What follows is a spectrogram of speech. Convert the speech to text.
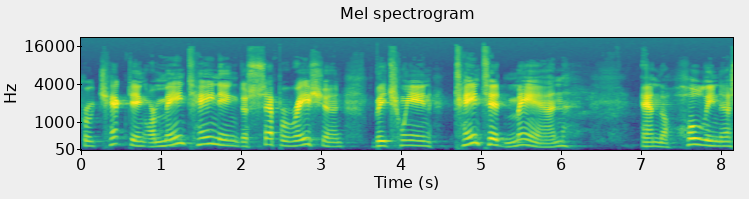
protecting or maintaining the separation between tainted man and the holiness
